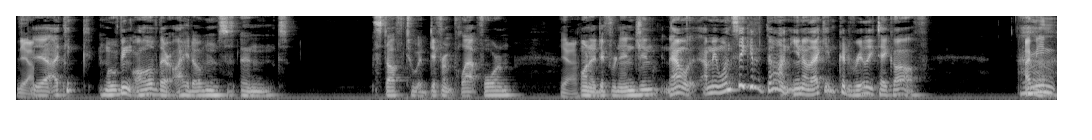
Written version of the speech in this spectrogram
Yeah. Yeah, I think moving all of their items and stuff to a different platform Yeah. on a different engine. Now, I mean, once they get it done, you know, that game could really take off. I mean,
